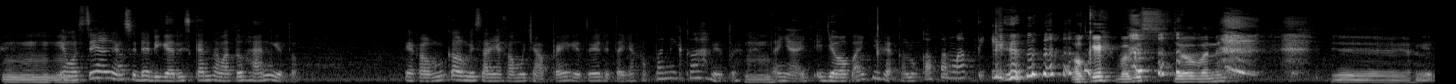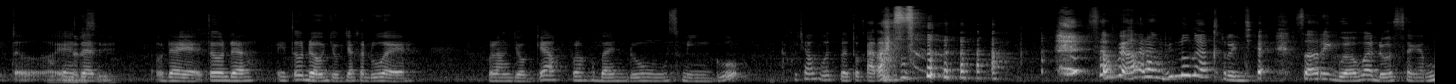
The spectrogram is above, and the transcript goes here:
Hmm. ya maksudnya yang sudah digariskan sama Tuhan gitu. Ya kalau kalau misalnya kamu capek gitu ya ditanya kapan nikah? Gitu. Hmm. tanya jawab aja kayak kalau kapan mati? Oke bagus jawabannya. Iya, iya, iya. gitu. Oh, ya dan sih. Udah ya itu udah itu udah Jogja kedua ya. Pulang Jogja aku pulang ke Bandung. Seminggu aku cabut batu karas. Sampai orang dulu nggak kerja? Sorry gua mah dosen.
